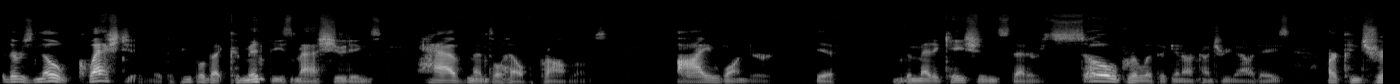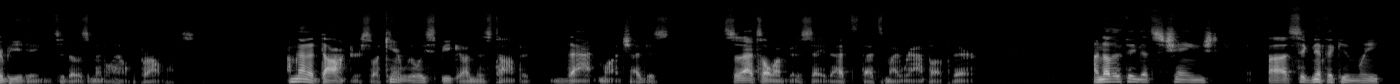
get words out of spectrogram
There's no question that the people that commit these mass shootings have mental health problems. I wonder if the medications that are so prolific in our country nowadays are contributing to those mental health problems. I'm not a doctor, so I can't really speak on this topic that much. I just so that's all I'm going to say. That's that's my wrap up there. Another thing that's changed uh, significantly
